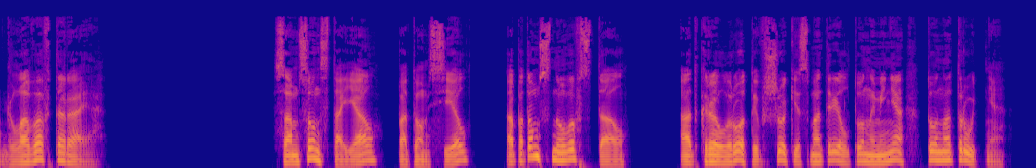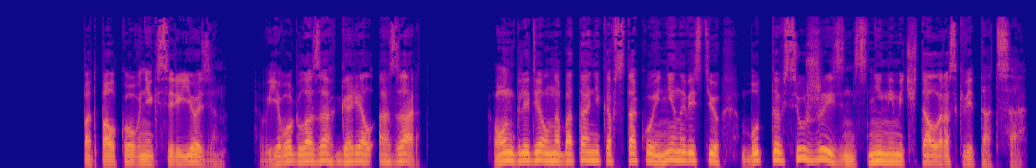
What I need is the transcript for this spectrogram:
Глава вторая. Самсон стоял, потом сел, а потом снова встал. Открыл рот и в шоке смотрел то на меня, то на трутня. Подполковник серьезен. В его глазах горел азарт. Он глядел на ботаников с такой ненавистью, будто всю жизнь с ними мечтал расквитаться.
